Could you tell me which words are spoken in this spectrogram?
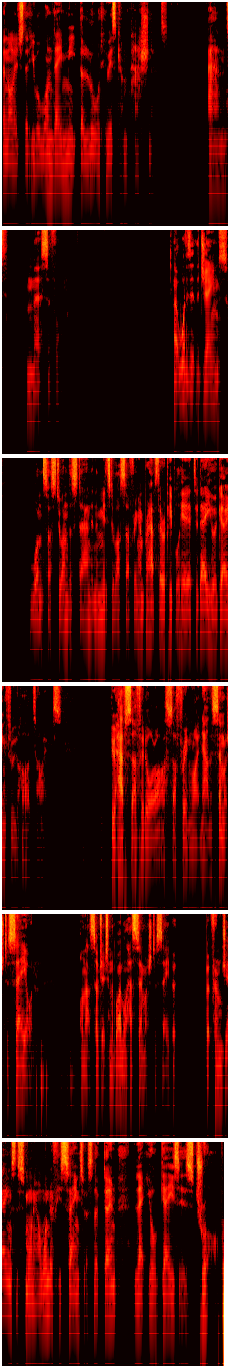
the knowledge that he will one day meet the Lord who is compassionate and merciful. Uh, what is it that James wants us to understand in the midst of our suffering? And perhaps there are people here today who are going through hard times, who have suffered or are suffering right now. There's so much to say on, on that subject, and the Bible has so much to say. But, but from James this morning, I wonder if he's saying to us, look, don't let your gazes drop.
